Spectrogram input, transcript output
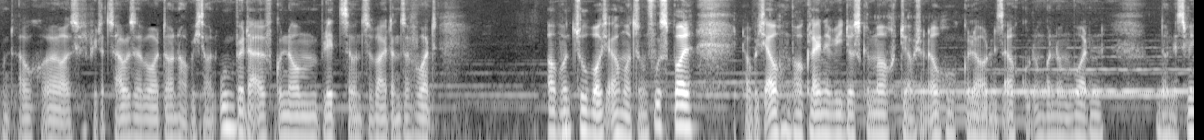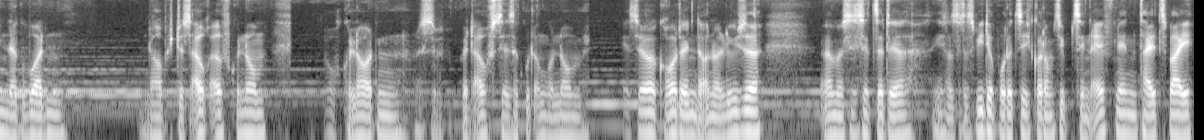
Und auch äh, als ich wieder zu Hause war, dann habe ich dann Unwetter aufgenommen, Blitze und so weiter und so fort. Ab und zu war ich auch mal zum Fußball. Da habe ich auch ein paar kleine Videos gemacht. Die habe ich dann auch hochgeladen, ist auch gut angenommen worden. Und dann ist Winter geworden. Und da habe ich das auch aufgenommen, hochgeladen. Das wird auch sehr, sehr gut angenommen. Ist ja gerade in der Analyse. Ähm, es ist jetzt der, also das Video produziere ich gerade am 17.11. in Teil 2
